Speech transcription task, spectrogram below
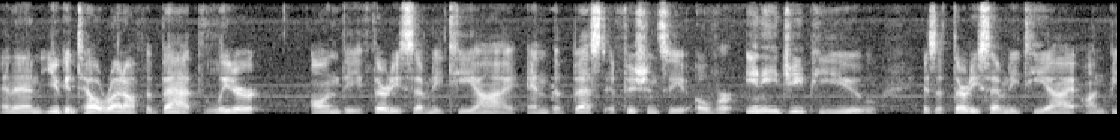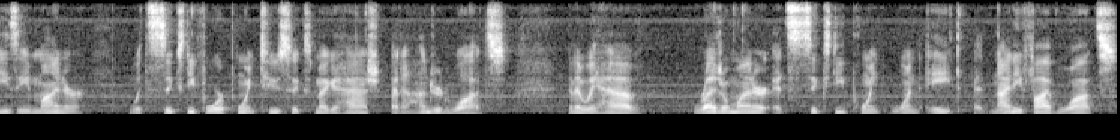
And then you can tell right off the bat the leader on the 3070 Ti and the best efficiency over any GPU is a 3070 Ti on BZ Miner with 64.26 megahash at 100 watts. And then we have Rigel Miner at 60.18 at 95 watts,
